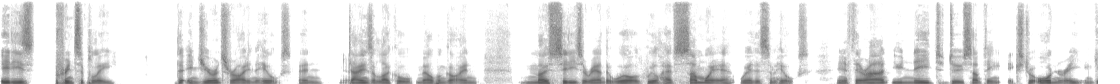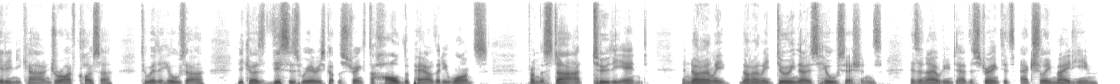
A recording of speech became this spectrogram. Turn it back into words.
it is principally the endurance ride in the hills. And Yeah. Dayne's a local Melbourne guy, and most cities around the world will have somewhere where there's some hills. And if there aren't, you need to do something extraordinary and get in your car and drive closer to where the hills are, because this is where he's got the strength to hold the power that he wants from the start to the end. And not only not only doing those hill sessions has enabled him to have the strength, it's actually made him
